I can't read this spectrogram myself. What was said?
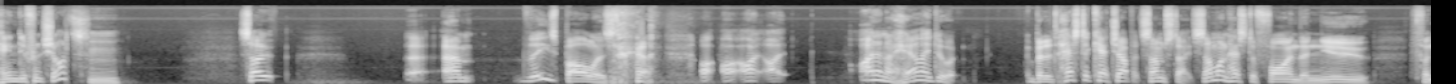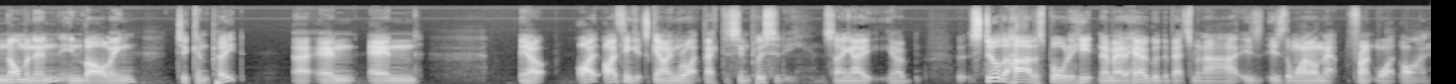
ten different shots. So, uh, um, these bowlers, I, I, I, I don't know how they do it, but it has to catch up at some stage. Someone has to find the new phenomenon in bowling to compete, uh, and and you know, I, I think it's going right back to simplicity, saying, hey, you know, still the hardest ball to hit, no matter how good the batsmen are, is is the one on that front white line.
